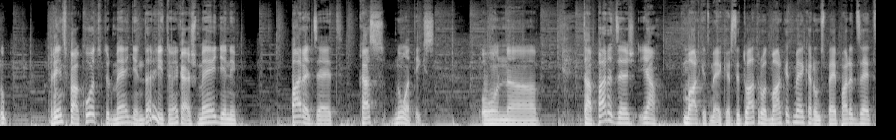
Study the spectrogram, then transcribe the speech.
nu, principā, ko tu tur mēģini darīt, tu vienkārši mēģini paredzēt, kas notiks. Un tā paredzēšana, jā. Market makers. Ja tu atrod market makeru un spēj paredzēt,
